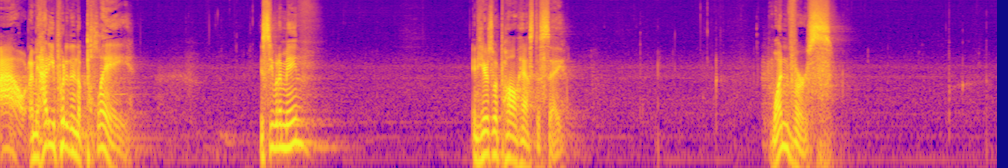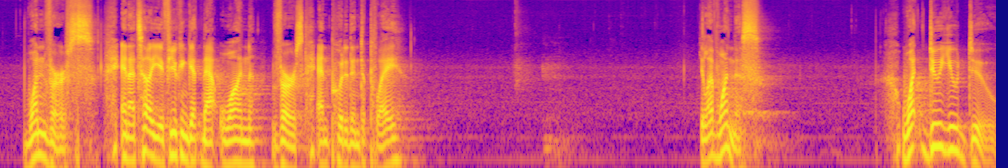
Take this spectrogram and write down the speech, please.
out? I mean, how do you put it in a play? You see what I mean? And here's what Paul has to say one verse. One verse. And I tell you, if you can get that one verse and put it into play, you'll have oneness. What do you do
